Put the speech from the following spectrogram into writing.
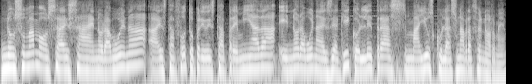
Nos sumamos a esa enhorabuena, a esta foto periodista premiada. Enhorabuena desde aquí con letras mayúsculas. Un abrazo enorme.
